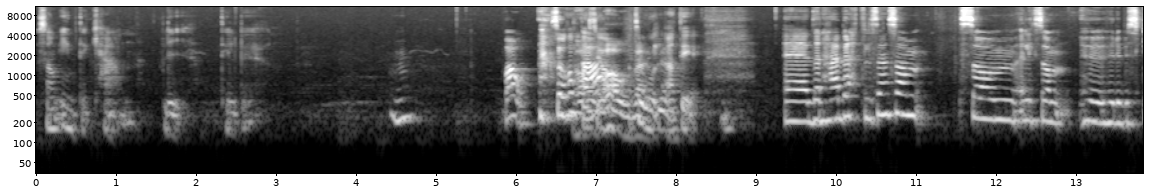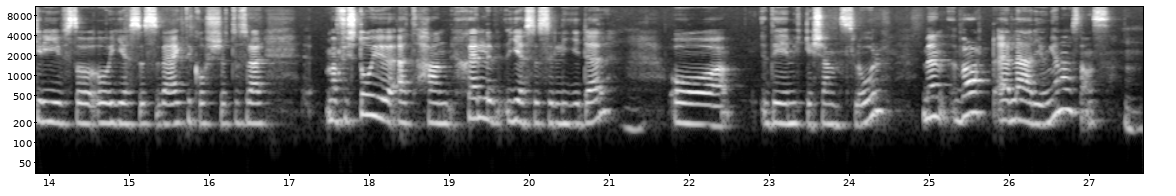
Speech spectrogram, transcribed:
som inte kan bli till bön. Wow! Så hoppas Ja, jag wow, tror verkligen. att det Eh, Den här berättelsen som, som liksom hur, hur det beskrivs och, och Jesus väg till korset och sådär. Man förstår ju att han själv, Jesus, lider och det är mycket känslor. Men vart är lärjungarna någonstans? Mm.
